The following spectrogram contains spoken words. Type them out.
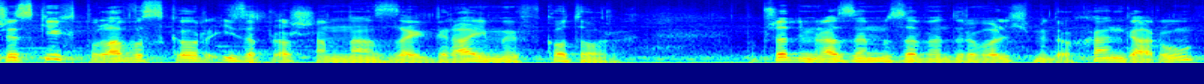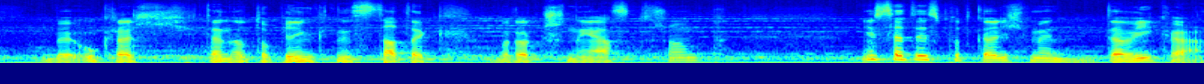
wszystkich, tu Lavoskor i zapraszam na Zagrajmy w Kotor. Poprzednim razem zawędrowaliśmy do hangaru, by ukraść ten oto piękny statek Mroczny Jastrząb. Niestety spotkaliśmy Davika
